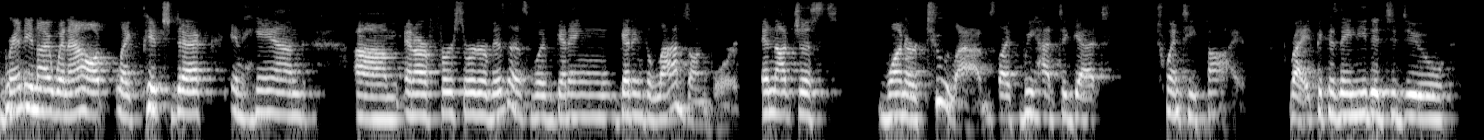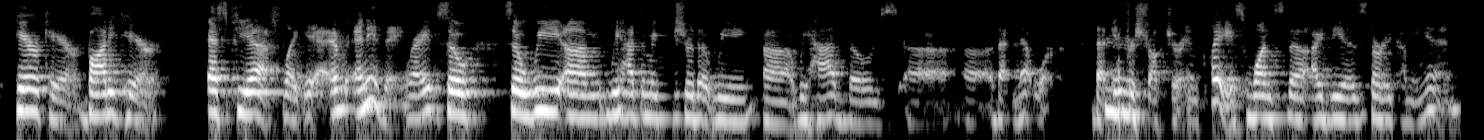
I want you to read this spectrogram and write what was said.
brandy and i went out like pitch deck in hand um, and our first order of business was getting getting the labs on board and not just one or two labs like we had to get 25 right? Because they needed to do hair care body care spf like anything right? So so we um, we had to make sure that we uh, we had those uh, uh, that network that mm-hmm. infrastructure in place once the ideas started coming in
